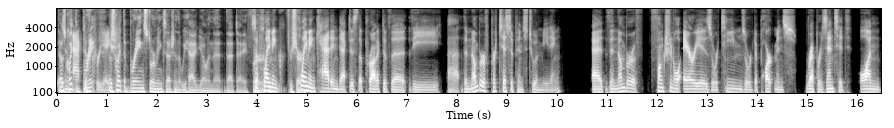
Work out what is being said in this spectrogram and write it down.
that was an quite the brain, creation. It was quite the brainstorming session that we had going that that day. so for- flaming for sure. flaming cat index is the product of the the uh, the number of participants to a meeting uh, the number of functional areas or teams or departments represented on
